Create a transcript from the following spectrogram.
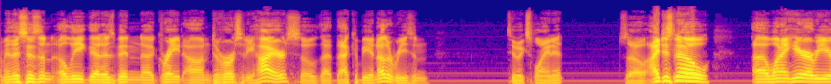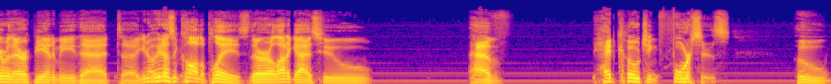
I mean, this isn't a league that has been uh, great on diversity hires, so that that could be another reason to explain it. So I just know uh, when I hear every year with Eric Bieniemy that uh, you know he doesn't call the plays. There are a lot of guys who have head coaching forces who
